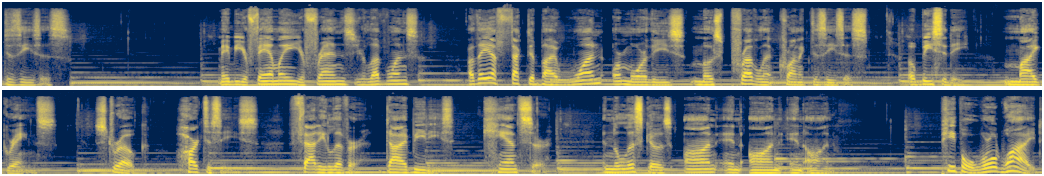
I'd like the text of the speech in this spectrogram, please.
diseases? Maybe your family, your friends, your loved ones? Are they affected by one or more of these most prevalent chronic diseases? Obesity, migraines, stroke, heart disease, fatty liver, diabetes, cancer, and the list goes on and on and on people worldwide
